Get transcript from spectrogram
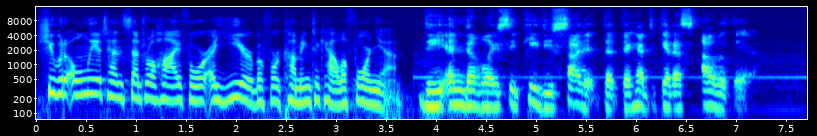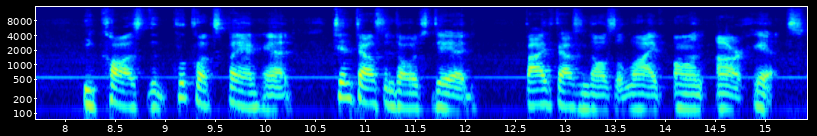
She would only attend Central High for a year before coming to California. The NAACP decided that they had to get us out of there because the Ku Klux Klan had $10,000 dead, $5,000 alive on our heads.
